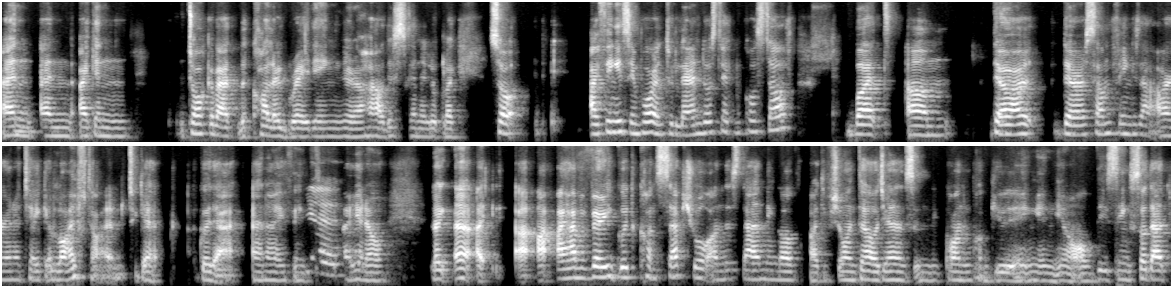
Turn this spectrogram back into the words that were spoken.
And mm. and I can talk about the color grading, you know, how this is going to look like. So I think it's important to learn those technical stuff, but um, there are there are some things that are going to take a lifetime to get good at and i think yeah. you know like uh, I, I, I have a very good conceptual understanding of artificial intelligence and quantum computing and you know all these things so that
